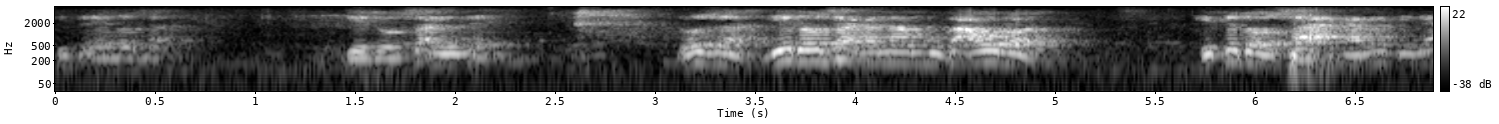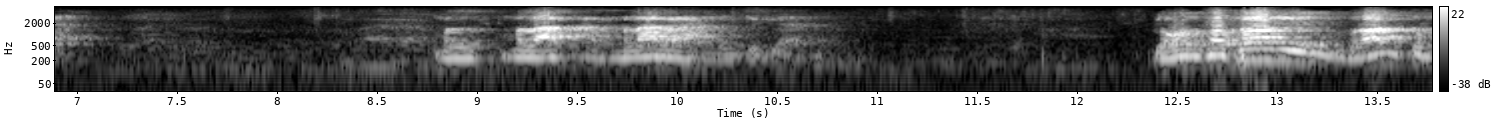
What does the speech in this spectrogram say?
Kita yang dosa. Dia dosa gitu. Dosa. Dia dosa karena buka aurat. Kita dosa karena tidak melarang, melarang mencegah. Jangan katakan berantem.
